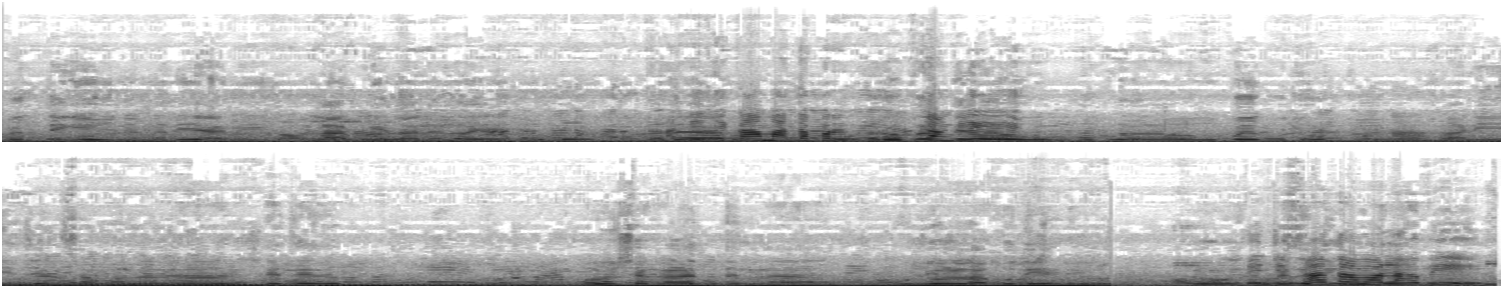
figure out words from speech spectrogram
प्रत्येक योजनेमध्ये आम्ही लाभ घेत आलेलो आहे. त्याचे काम आतापर्यंत खूप खरोखर चांगले त्याचा आहे उप- उप- उपयोग होतो. आणि जनसामान्य भविष्य काळात त्यांना उज्ज्वल लागू दे. त्यांची साथ आम्हाला हवी आहे.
